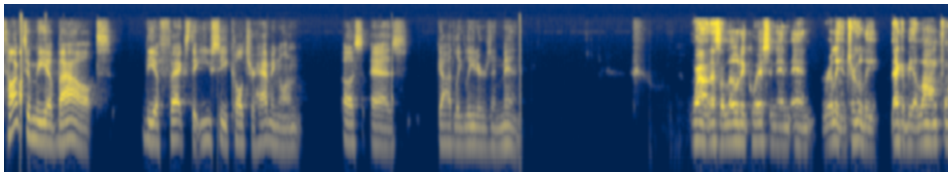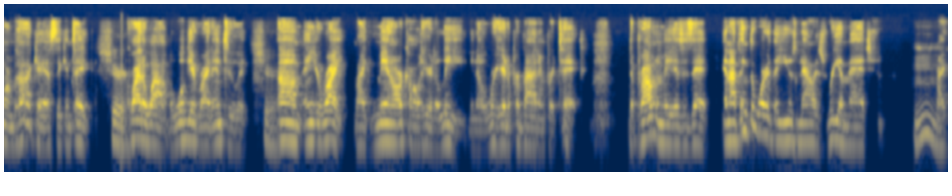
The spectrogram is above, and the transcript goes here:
talk to me about the effects that you see culture having on us as godly leaders and men. Wow, that's a loaded question, and and really and truly, that could be a long form podcast. It can take sure quite a while, but we'll get right into it. Sure. Um, and you're right. Like men are called here to lead. You know, we're here to provide and protect. The problem is, is that, and I think the word they use now is reimagine. Mm. Like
